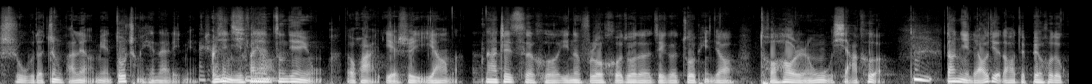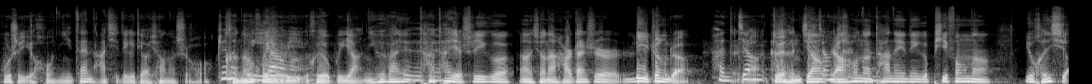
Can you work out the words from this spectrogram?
事物的正反两面都呈现在里面，而且你会发现曾建勇的话也是一样的。那这次和伊能弗洛合作的这个作品叫《头号人物侠客》，嗯，当你了解到这背后的故事以后，你再拿起这个雕像的时候，可能会有一会有不一样，你会发现他他也是一个嗯小男孩，但是立正着，很僵，对，很僵。然后呢，他那那个披风呢又很小。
